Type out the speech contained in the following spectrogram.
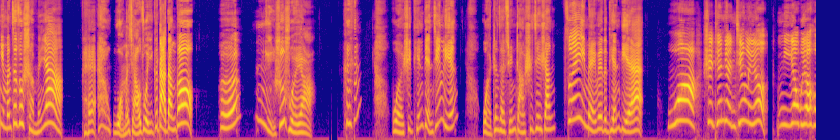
你们在做什么呀？嘿，我们想要做一个大蛋糕。哎，你是谁呀？哼哼，我是甜点精灵。我正在寻找世界上最美味的甜点。哇，是甜点精灵！你要不要和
